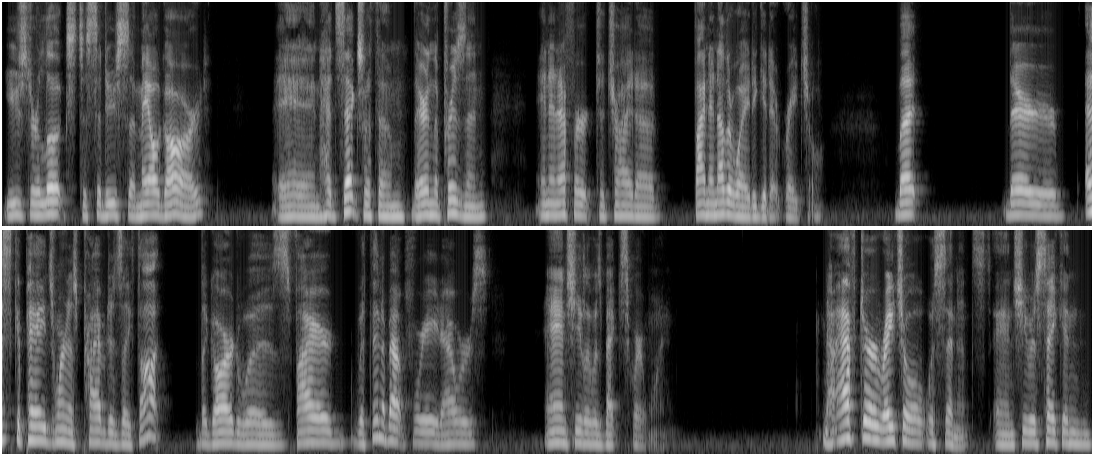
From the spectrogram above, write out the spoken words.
used her looks to seduce a male guard and had sex with him there in the prison in an effort to try to find another way to get at Rachel. But their escapades weren't as private as they thought. The guard was fired within about 48 hours, and Sheila was back to square one. Now, after Rachel was sentenced and she was taken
